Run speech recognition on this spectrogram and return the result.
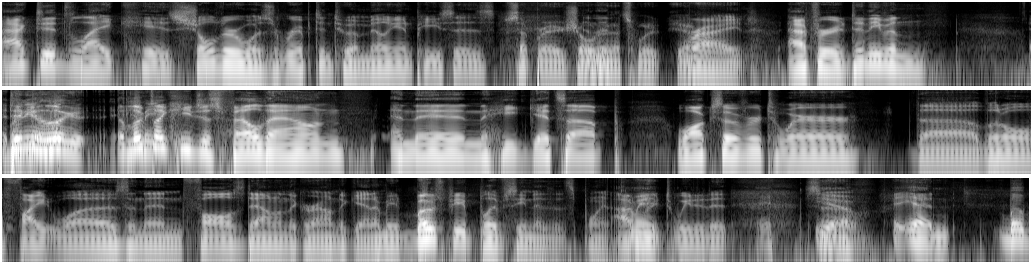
acted like his shoulder was ripped into a million pieces. Separated shoulder. then- that's what. Yeah. Right after it didn't even It didn't Like, even it look. It, it looked like he just fell down and then he gets up, walks over to where the little fight was, and then falls down on the ground again. I mean, most people have seen it at this point. I've mean, retweeted it. Eh, so, yeah, yeah, and, but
